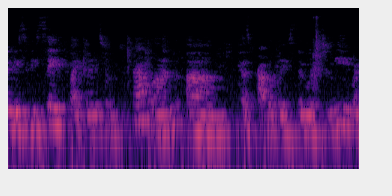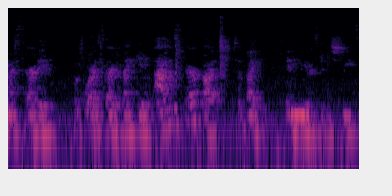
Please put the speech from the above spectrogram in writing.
there needs to be safe bike lanes for them to travel on, um, because probably similar to me, when I started, before I started biking, I was terrified to bike in New York City streets.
